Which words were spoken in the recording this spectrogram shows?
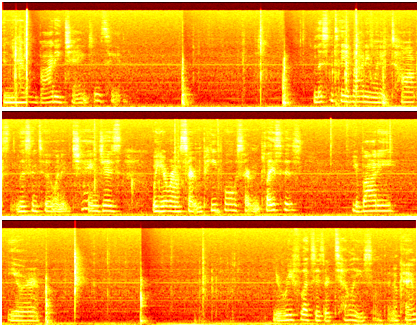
And you're having body changes here. Listen to your body when it talks. Listen to it when it changes when you're around certain people, certain places, your body, your your reflexes are telling you something, okay?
